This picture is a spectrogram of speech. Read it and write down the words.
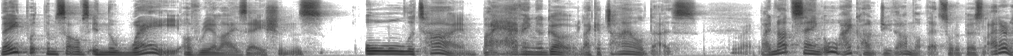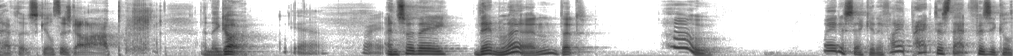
they put themselves in the way of realizations all the time by having a go, like a child does. Right. By not saying, oh, I can't do that. I'm not that sort of person. I don't have those skills. They just go, ah, and they go. Yeah. Right. And so they then learn that, oh, wait a second, if I practice that physical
